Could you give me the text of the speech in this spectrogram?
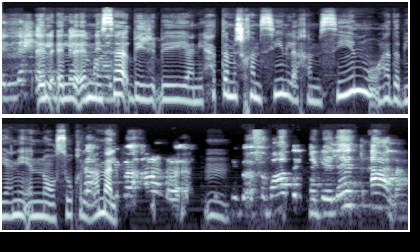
اللي إحنا ال النساء بي بي يعني حتى مش 50 ل 50 وهذا بيعني إنه سوق العمل. بيبقى أعلى بيبقى في بعض المجالات أعلى.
